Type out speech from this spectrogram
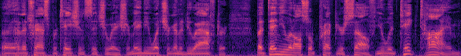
uh, the transportation situation maybe what you're going to do after. But then you would also prep yourself. You would take time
